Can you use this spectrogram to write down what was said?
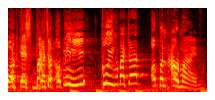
podcast bacot opini, kuing ngebacot, open our mind.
